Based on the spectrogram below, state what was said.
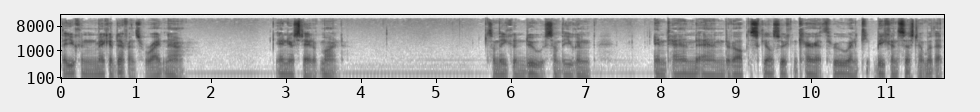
that you can make a difference right now in your state of mind. Something you can do, something you can intend and develop the skill so you can carry it through and keep, be consistent with it.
